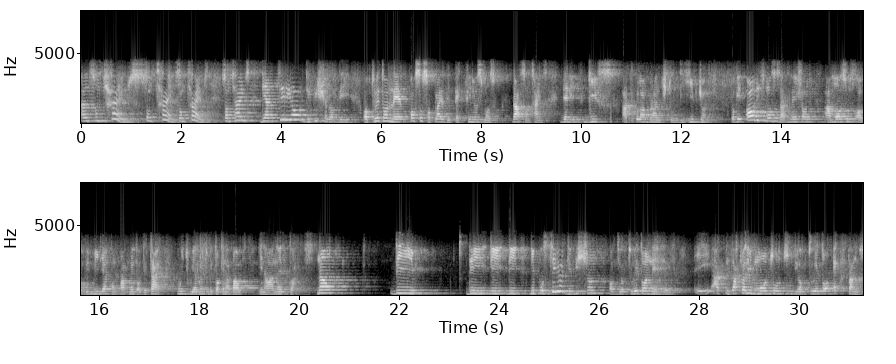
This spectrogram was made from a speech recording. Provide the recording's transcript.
And sometimes, sometimes, sometimes, sometimes the anterior division of the obturator nerve also supplies the pectineus muscle. That sometimes. Then it gives articular branch to the hip joint. Okay, all these muscles I've mentioned are muscles of the medial compartment of the thigh, which we are going to be talking about in our next class. Now, the the the the, the posterior division of the obturator nerve Eh, is actually motor to the obturator externus,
